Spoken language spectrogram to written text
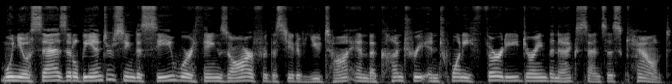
Munoz says it'll be interesting to see where things are for the state of Utah and the country in 2030 during the next census count.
